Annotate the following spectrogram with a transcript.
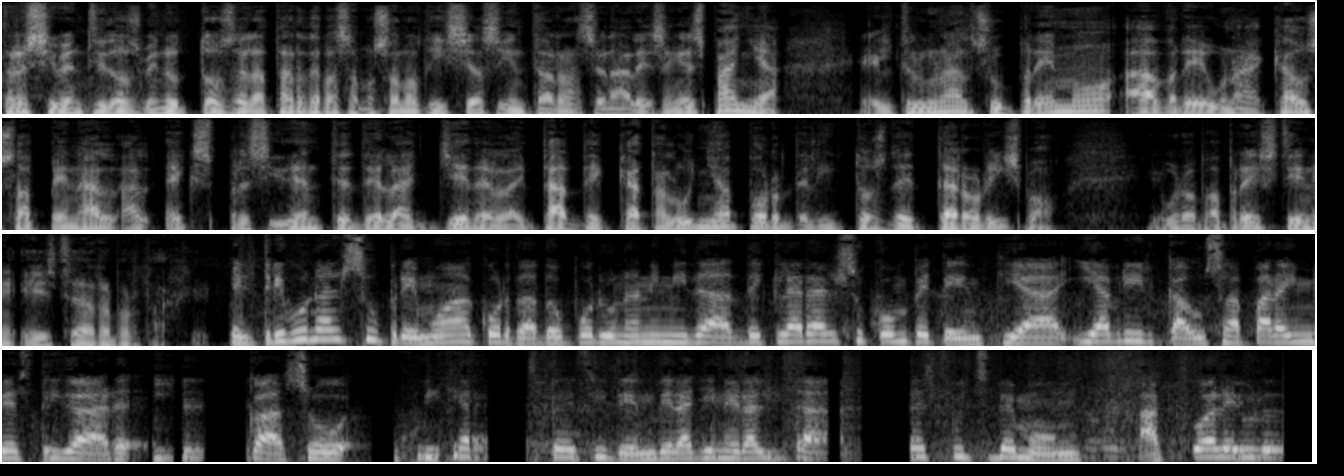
3 y 22 minutos de la tarde pasamos a noticias internacionales. En España, el Tribunal Supremo abre una causa penal al expresidente de la Generalitat de Cataluña por delitos de terrorismo. Europa Press tiene este reportaje. El Tribunal Supremo ha acordado por unanimidad declarar su competencia y abrir causa para investigar y, en caso, al expresidente de la Generalitat, Puigdemont, actual eurodiputado,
